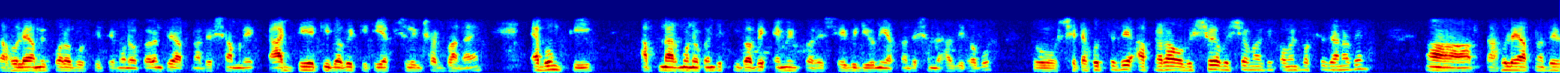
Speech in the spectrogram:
তাহলে আমি পরবর্তীতে মনে করেন যে আপনাদের সামনে কার্ড দিয়ে কীভাবে টিটিএফ সিলিং শট বানায় এবং কি আপনার মনে করেন যে কীভাবে এমিট করে সেই ভিডিও নিয়ে আপনাদের সামনে হাজির হব। তো সেটা হচ্ছে যে আপনারা অবশ্যই অবশ্যই আমাকে কমেন্ট বক্সে জানাবেন। তাহলে আপনাদের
